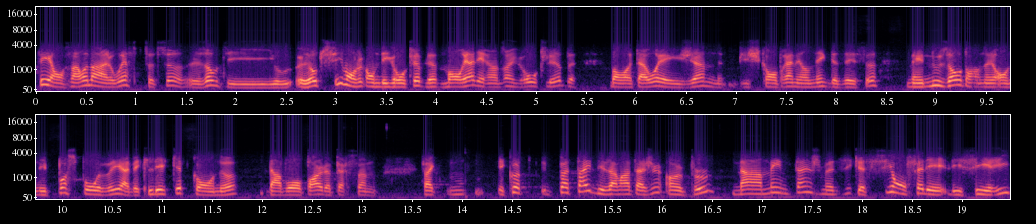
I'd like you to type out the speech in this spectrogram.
Sais, on s'en va dans l'Ouest tout ça. Les autres, eux autres aussi vont jouer contre des gros clubs. Montréal est rendu un gros club. Bon, Ottawa est jeune, puis je comprends Melnick de dire ça. Mais nous autres, on n'est pas supposé, avec l'équipe qu'on a, d'avoir peur de personne. Fait écoute, peut-être désavantageux un peu, mais en même temps, je me dis que si on fait les, séries,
